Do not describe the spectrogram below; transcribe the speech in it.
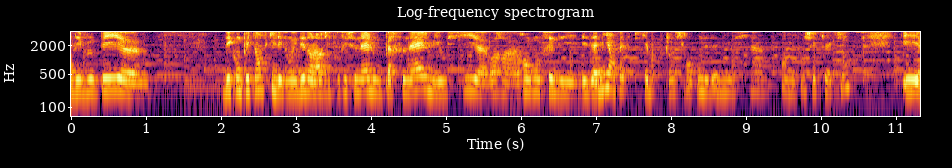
développer euh, des compétences qui les ont aidés dans leur vie professionnelle ou personnelle, mais aussi avoir euh, rencontré des, amis en fait, parce qu'il y a beaucoup de gens qui rencontrent des amis aussi en étant chez Active Action. Et,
